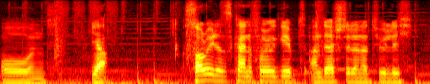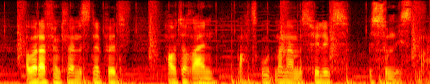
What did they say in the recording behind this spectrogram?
Und ja, Sorry, dass es keine Folge gibt, an der Stelle natürlich. Aber dafür ein kleines Snippet. Haut rein, macht's gut. Mein Name ist Felix. Bis zum nächsten Mal.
